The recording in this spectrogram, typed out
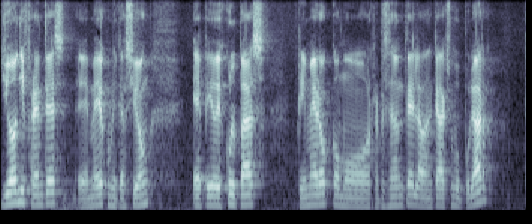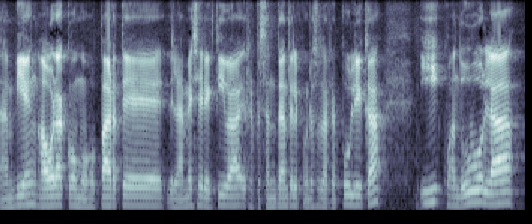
Yo en diferentes eh, medios de comunicación he pedido disculpas, primero como representante de la bancada de Acción Popular, también ahora como parte de la mesa directiva y representante del Congreso de la República, y cuando hubo la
